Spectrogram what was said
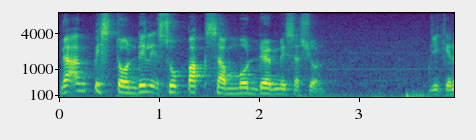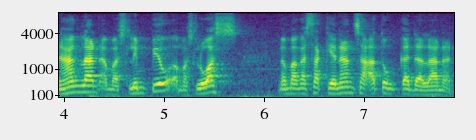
nga ang piston dili supak sa modernisasyon. Gikinahanglan ang mas limpyo, ang mas luwas ng mga sakyanan sa atong kadalanan.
